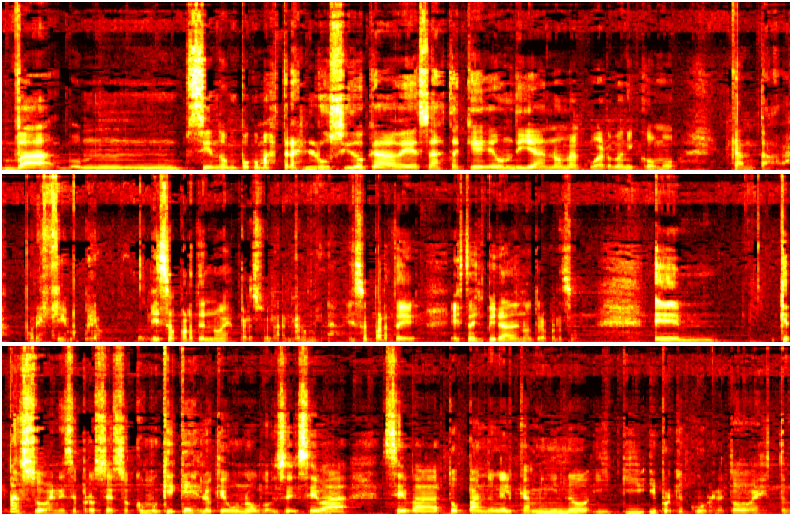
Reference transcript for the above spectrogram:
va mm, siendo un poco más traslúcido cada vez hasta que un día no me acuerdo ni cómo cantaba, por ejemplo. Esa parte no es personal, Romina. Esa parte está inspirada en otra persona. Em, ¿Qué pasó en ese proceso? ¿Cómo que, ¿Qué es lo que uno se, va, se va topando en el camino y, y, por qué ocurre todo esto?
